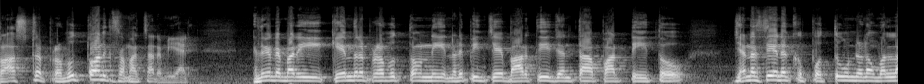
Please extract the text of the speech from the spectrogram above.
రాష్ట్ర ప్రభుత్వానికి సమాచారం ఇవ్వాలి ఎందుకంటే మరి కేంద్ర ప్రభుత్వాన్ని నడిపించే భారతీయ జనతా పార్టీతో జనసేనకు పొత్తు ఉండడం వల్ల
